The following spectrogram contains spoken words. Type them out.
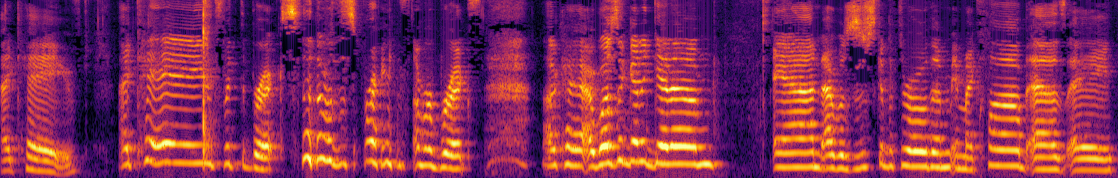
I caved. I caved with the bricks, with the spring and summer bricks. Okay, I wasn't going to get them and I was just going to throw them in my club as a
